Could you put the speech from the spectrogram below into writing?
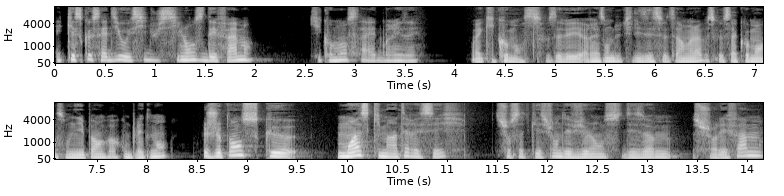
et qu'est-ce que ça dit aussi du silence des femmes qui commence à être brisé Ouais, qui commence. Vous avez raison d'utiliser ce terme-là parce que ça commence, on n'y est pas encore complètement. Je pense que moi, ce qui m'a intéressé sur cette question des violences des hommes sur les femmes,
